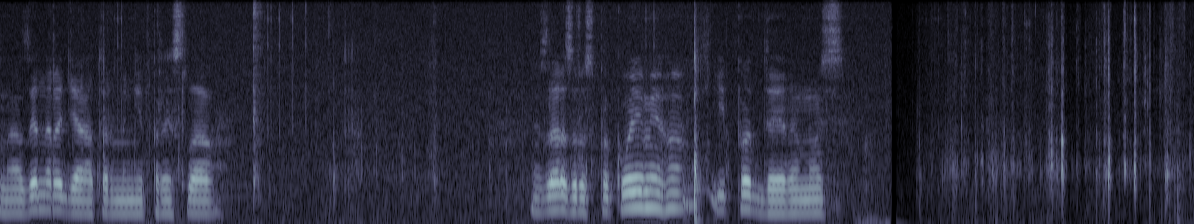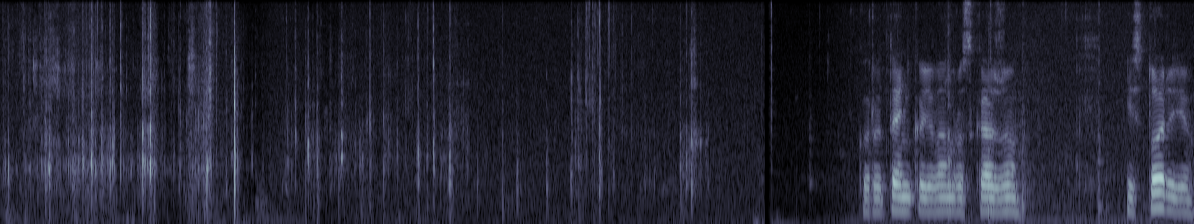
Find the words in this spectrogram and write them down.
Магазин радіатор мені прислав. Зараз розпакуємо його і подивимось. Коротенько я вам розкажу історію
